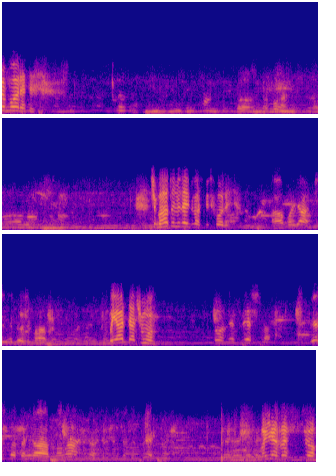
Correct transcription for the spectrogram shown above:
Що боретесь? Чи багато людей до вас підходить? А бояться не дуже багато. Бояться, а чому? Ну, не звична. Звична така баланска, це не звично. Бо я за що?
